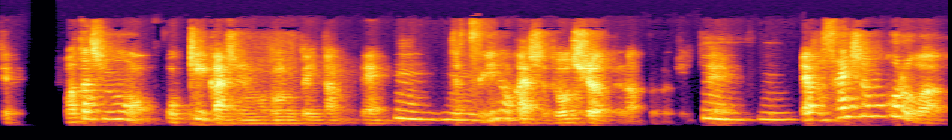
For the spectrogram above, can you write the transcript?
て、私も大きい会社にもともといたので、うんうん。じゃあ次の会社どうしようってなった時って、うんうん。やっぱ最初の頃は、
